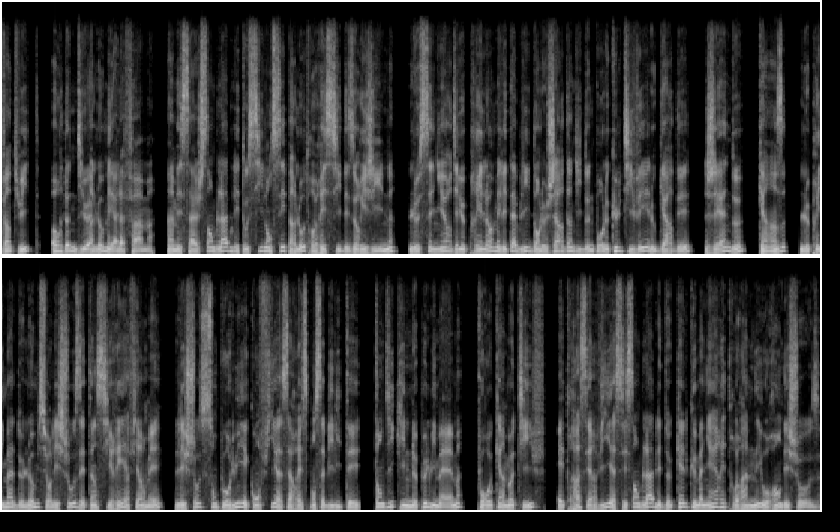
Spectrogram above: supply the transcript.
28, ordonne Dieu à l'homme et à la femme. Un message semblable est aussi lancé par l'autre récit des origines. Le Seigneur Dieu prit l'homme et l'établit dans le jardin d'Iden pour le cultiver et le garder. GN 2, 15. Le primat de l'homme sur les choses est ainsi réaffirmé. Les choses sont pour lui et confiées à sa responsabilité, tandis qu'il ne peut lui-même, pour aucun motif, être asservi à ses semblables et de quelque manière être ramené au rang des choses.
